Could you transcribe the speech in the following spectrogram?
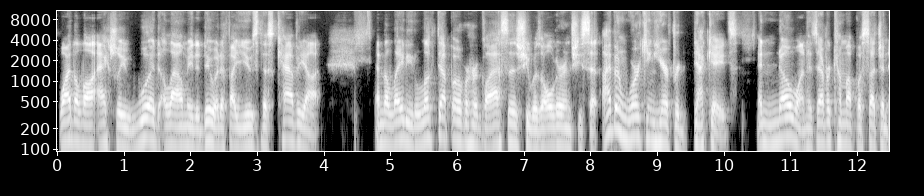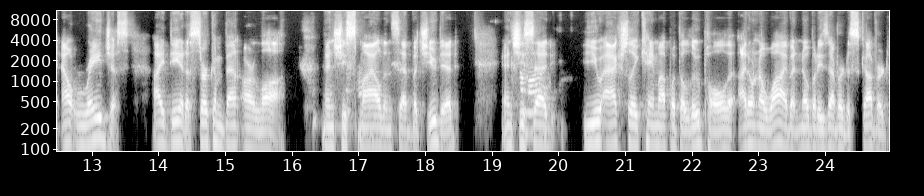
why the law actually would allow me to do it if I use this caveat. And the lady looked up over her glasses. She was older and she said, I've been working here for decades, and no one has ever come up with such an outrageous idea to circumvent our law. And she smiled and said, But you did. And she Come said, on. You actually came up with a loophole that I don't know why, but nobody's ever discovered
